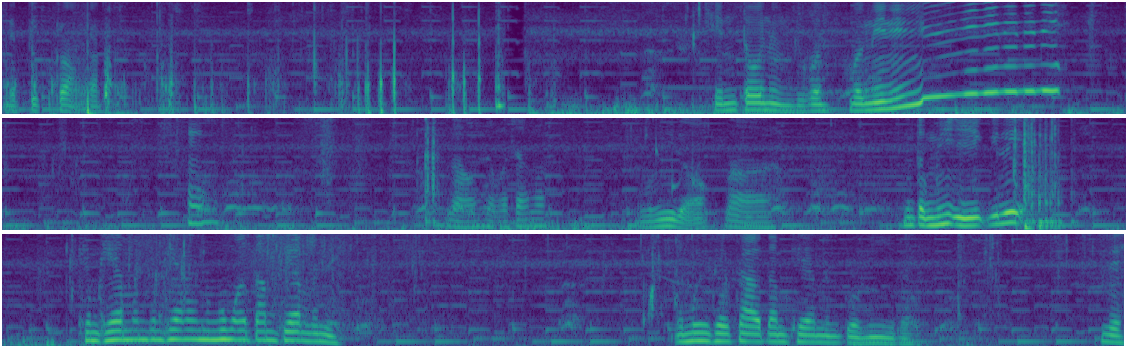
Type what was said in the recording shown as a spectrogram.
เดี๋ยวปิดกล่องก่อน ห็นตัวหนึ่งทุกคนเบิ่งนี่นี่นี่นี่นี่นี่นี่เนาะเดี๋ยวมาจ้างเนาะโอ้ยดอกว่ามันต้องมีอีกวิลลี่แคมแคมๆมันแคมแคมๆมันงุมเอาตามแคมมันนี่เอามือเศร้าๆตามแคมมันกลัวมีไปเลย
